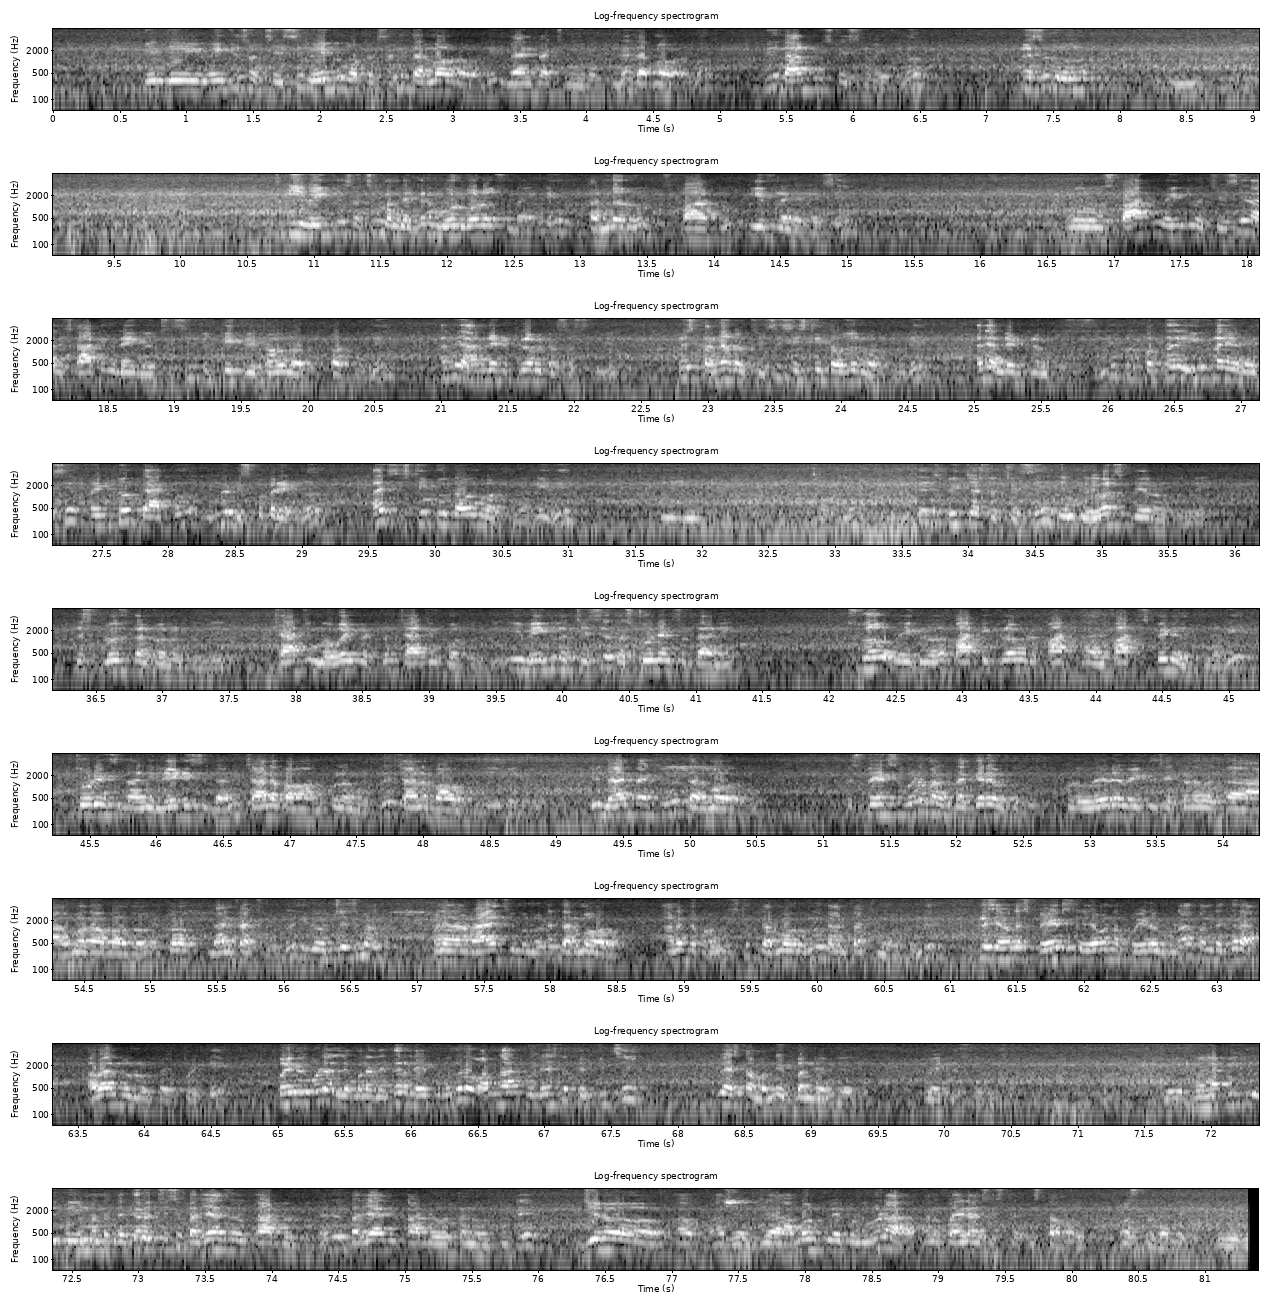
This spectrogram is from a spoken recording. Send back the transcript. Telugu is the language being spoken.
ఇది వెహికల్స్ వచ్చేసి వేగు మోటార్స్ అని ధర్మవరం అండి. ఇది మ్యానుఫ్యాక్చరింగ్ యూనిట్ ఉంది ధర్మవరం ఇది నాన్ రిజిస్ట్రేషన్ వెహికల్. ప్లస్ ఈ వెహికల్స్ వచ్చి మన దగ్గర మూడు మోడల్స్ ఉన్నాయండి. థండరు స్పాటు ఈఫ్లై అనేసి. స్పాట్ వెహికల్ వచ్చేసి అది స్టార్టింగ్ రేంజ్ వచ్చేసి ఫిఫ్టీ త్రీ థౌసండ్ పడుతుంది. అది హండ్రెడ్ కిలోమీటర్స్ వస్తుంది. ప్లస్ థండర్ వచ్చేసి సిక్స్టీ థౌసండ్ పడుతుంది అది హండ్రెడ్ కిలోమీటర్స్ వస్తుంది. ఇప్పుడు కొత్తగా ఈ ఫ్లై అనేసి ఫ్రంట్ బ్యాక్ రెండు డిస్క్ అది సిక్స్టీ టూ థౌసండ్ పడుతుందండి ఇది ఓకే. ఫీచర్స్ వచ్చేసి దీనికి రివర్స్ గేర్ ఉంటుంది. ప్లస్ క్రూజ్ కంట్రోల్ ఉంటుంది. ఛార్జింగ్ మొబైల్ పెట్టుకుని ఛార్జింగ్ పోతుంది ఈ వెహికల్ వచ్చేసి ఒక స్టూడెంట్స్ కానీ slow vehicle forty kilometre forty forty speed వెళ్తుందండి స్టూడెంట్స్ కానీ లేడీస్ కానీ చాలా బాగా అనుకూలంగా ఉంటుంది. చాలా బాగుంటుంది ఈ వెహికల్. ఇది మ్యానుఫ్యాక్చరింగ్ ధర్మవరం. స్పేస్ కూడా మనకు దగ్గరే ఉంటుంది. ఇప్పుడు వేరే వెహికల్స్ ఎక్కడ అహ్మదాబాద్ ఎక్కడ మ్యానుఫ్యాక్చరింగ్ ఉంటుంది. ఇది వచ్చేసి మన మన రాయలసీమలోనే ధర్మవరం అనంతపురం డిస్టిక్ ధర్మవరంలో మ్యానుఫ్యాక్చరింగ్ ఉంటుంది. ప్లస్ ఏమైనా స్పేర్స్ ఏమైనా పోయినా కూడా మన దగ్గర అవైలబుల్ ఉంటాయి ఇప్పటికీ పోయినా కూడా మన దగ్గర లేకుండా కూడా వన్ నాట్ టూ డేస్లో తెప్పించి వేస్తామండి. ఇబ్బంది ఏం లేదు. వెహికల్స్ గురించి. మన దగ్గర వచ్చేసి బజాజ్ కార్డు ఉంటుంది. బజాజ్ కార్డు ఎవరికన్నా ఉంటుంటే జీరో అది అమౌంట్ లేకుండా కూడా మనం ఫైనాన్స్ ఇస్తా ఇస్తాము. వస్తుందండి.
